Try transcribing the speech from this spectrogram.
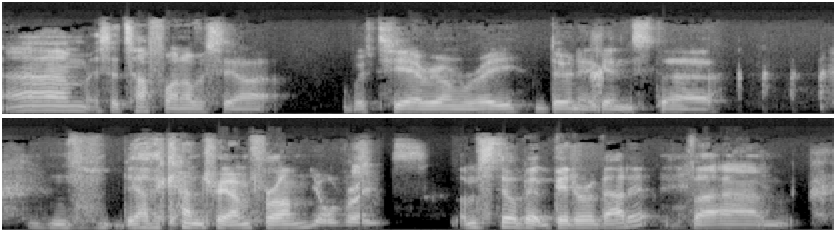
um, it's a tough one. Obviously, uh, with Thierry Henry doing it against uh, the other country I'm from. Your roots. I'm still a bit bitter about it, but um,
